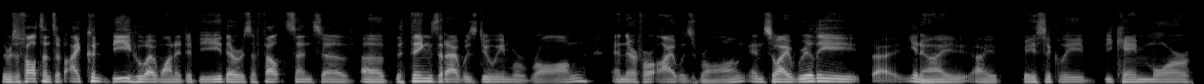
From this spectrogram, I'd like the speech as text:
there was a felt sense of I couldn't be who I wanted to be. There was a felt sense of of the things that I was doing were wrong, and therefore I was wrong. And so I really, uh, you know, I I basically became more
